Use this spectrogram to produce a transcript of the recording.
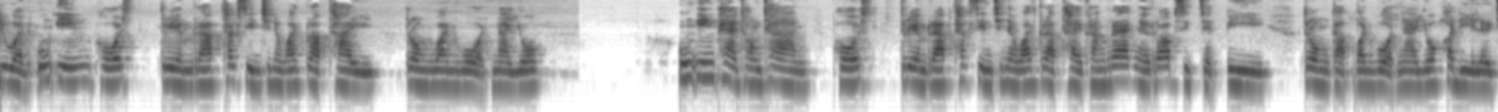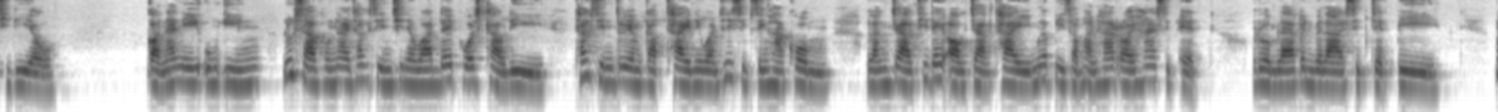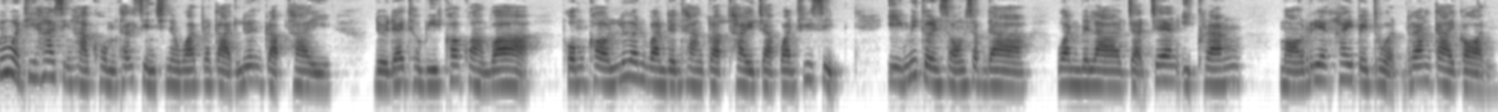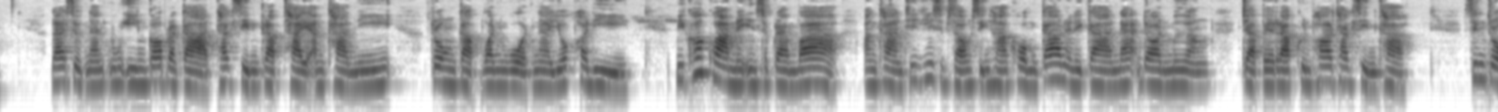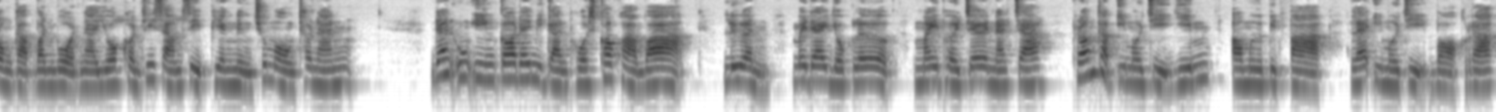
ด่วน อุ้งอิงโพสต์ เตรียมรับทักษิณ ชินวัตร กลับไทย ตรงวันโหวตนายก อุ้งอิงแผ่ทองทาน โพสต์ เตรียมรับทักษิณ ชินวัตร กลับไทยครั้งแรกในรอบ 17 ปี ตรงกับวันโหวตนายกพอดีเลยทีเดียว ก่อนหน้านี้ อุ้งอิงลูกสาวของนายทักษิณ ชินวัตร ได้โพสต์ข่าวดี ทักษิณ เตรียมกลับไทยในวันที่ 10 สิงหาคม หลังจากที่ได้ออกจากไทยเมื่อปี 2551 รวมแล้วเป็นเวลา 17 ปี เมื่อวันที่ 5 สิงหาคมทักษิณชินวัตรประกาศเลื่อนกลับไทย โดยได้ทวีตข้อความว่า ผมขอเลื่อนวันเดินทางกลับไทยจากวันที่ 10 อีกไม่เกิน 2 สัปดาห์ วันเวลาจะแจ้งอีกครั้ง หมอเรียกให้ไปตรวจร่างกายก่อน ล่าสุดนั้นอุงอิงก็ประกาศทักษิณกลับไทยอังคารนี้ ตรงกับวันโหวตนายกพอดี มีข้อความในอินสตาแกรมว่าอังคารที่ 22 สิงหาคม 9 นาฬิกาณดอนเมือง จะไปรับคุณพ่อทักษิณค่ะ ซึ่งตรงกับวันโหวตนายกคนที่ 30 เพียงหนึ่งชั่วโมงเท่านั้น ด้านอุงอิงก็ได้มีการโพสต์ข้อความว่า เลื่อน ไม่ได้ยกเลิก ไม่เพอเจอร์นะจ๊ะ พร้อมกับอีโมจิยิ้ม เอามือปิดปาก และอีโมจิบอกรัก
